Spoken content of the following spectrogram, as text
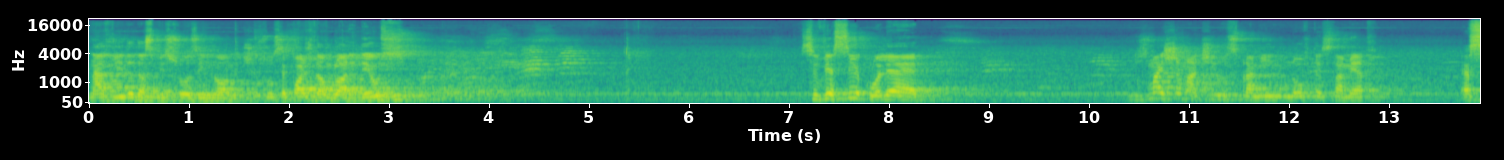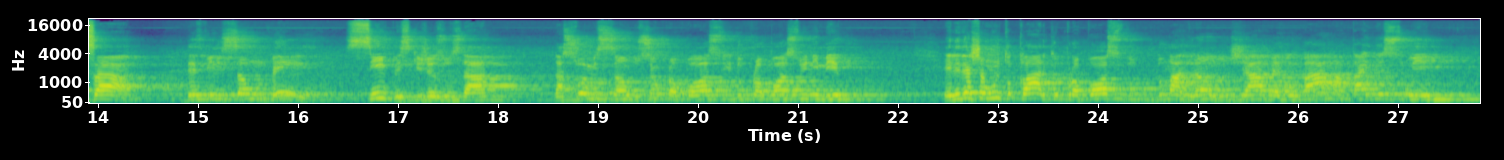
na vida das pessoas em nome de Jesus. Você pode dar um glória a Deus? Esse versículo ele é um dos mais chamativos para mim no Novo Testamento. Essa definição bem simples que Jesus dá da sua missão, do seu propósito e do propósito do inimigo. Ele deixa muito claro que o propósito do, do ladrão, do diabo, é roubar, matar e destruir.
